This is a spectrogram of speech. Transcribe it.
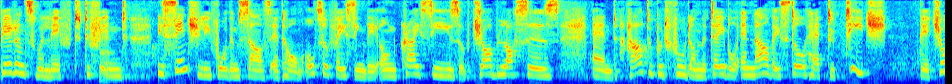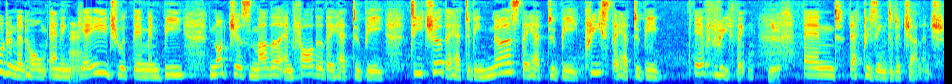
parents were left to fend hmm. essentially for themselves at home, also facing their own crises of job losses and how to put food on the table. And now they still had to teach their children at home and hmm. engage with them and be not just mother and father. They had to be teacher they had to be nurse they had to be priest they had to be everything. Yes. and that presented a challenge.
